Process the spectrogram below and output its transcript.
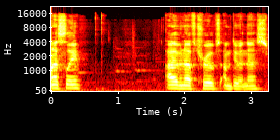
Honestly, I have enough troops. I'm doing this.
